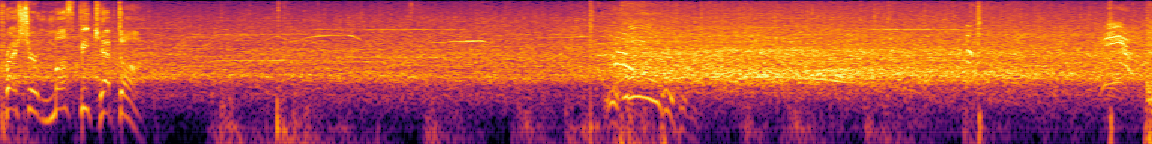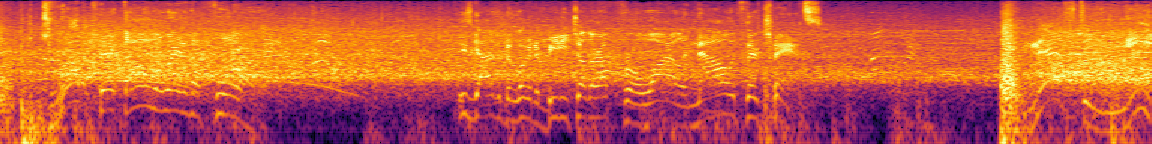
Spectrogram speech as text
Pressure must be kept on. These guys have been looking to beat each other up for a while, and now it's their chance. Nasty knee.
